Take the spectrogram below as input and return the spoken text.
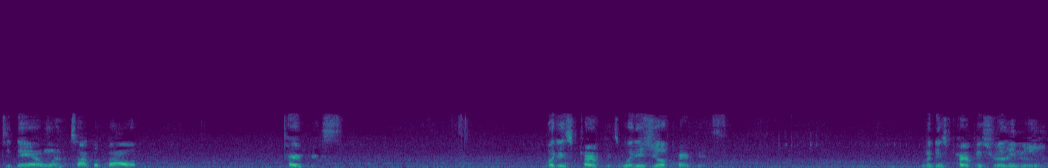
Today, I want to talk about purpose. What is purpose? What is your purpose? What does purpose really mean?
